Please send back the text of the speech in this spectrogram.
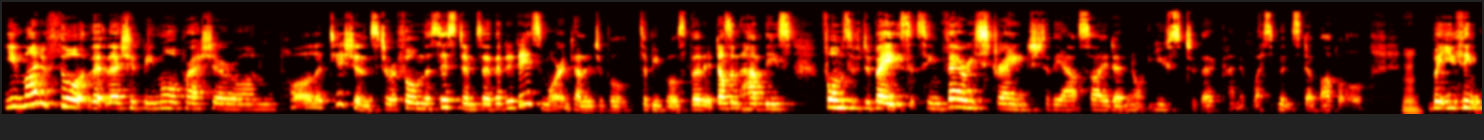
You might have thought that there should be more pressure on politicians to reform the system so that it is more intelligible to people, so that it doesn't have these forms of debates that seem very strange to the outsider, not used to the kind of Westminster bubble. Mm. But you think,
